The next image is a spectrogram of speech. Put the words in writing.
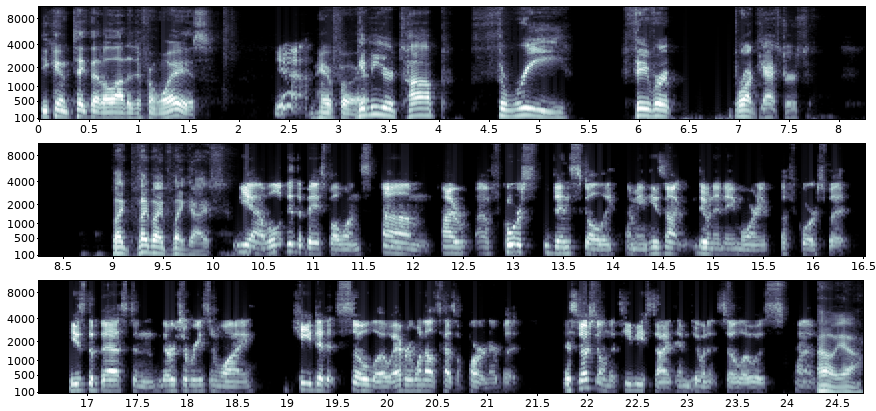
You can take that a lot of different ways. Yeah. I'm here for it. Give me your top three favorite broadcasters, like play-by-play guys. Yeah, we'll do the baseball ones. Um, I of course Vin Scully. I mean, he's not doing it anymore, of course, but he's the best, and there's a reason why he did it solo. Everyone else has a partner, but especially on the TV side, him doing it solo is kind of Oh yeah.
